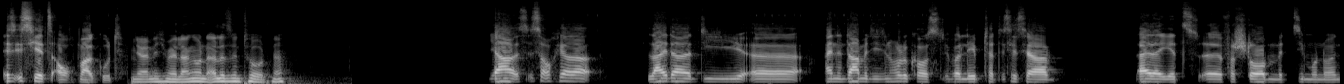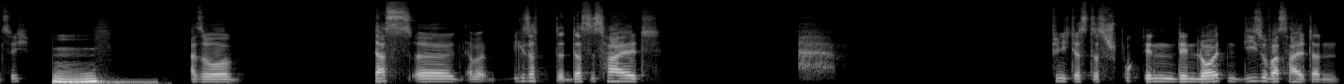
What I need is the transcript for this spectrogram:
es ist jetzt auch mal gut. Ja, nicht mehr lange und alle sind tot, ne? Ja, es ist auch ja leider die äh, eine Dame, die den Holocaust überlebt hat, ist jetzt ja leider jetzt äh, verstorben mit 97. Mhm. Also das, äh, aber wie gesagt, das ist halt, finde ich, dass das spuckt den, den Leuten, die sowas halt dann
